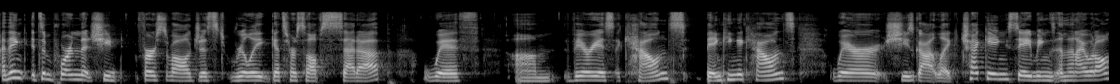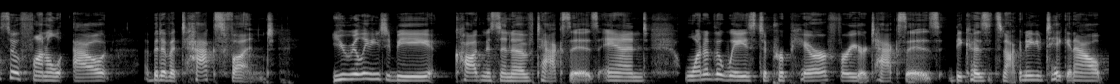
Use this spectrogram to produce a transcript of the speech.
I think it's important that she, first of all, just really gets herself set up with um, various accounts, banking accounts, where she's got like checking, savings, and then I would also funnel out a bit of a tax fund you really need to be cognizant of taxes. And one of the ways to prepare for your taxes, because it's not going to be taken out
